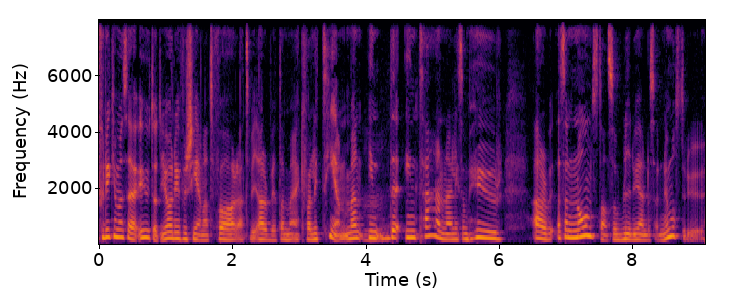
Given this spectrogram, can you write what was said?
För det kan man säga utåt, ja det är försenat för att vi arbetar med kvaliteten. Men in, mm. det interna, liksom hur Alltså någonstans så blir det ju ändå så här, nu måste du...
